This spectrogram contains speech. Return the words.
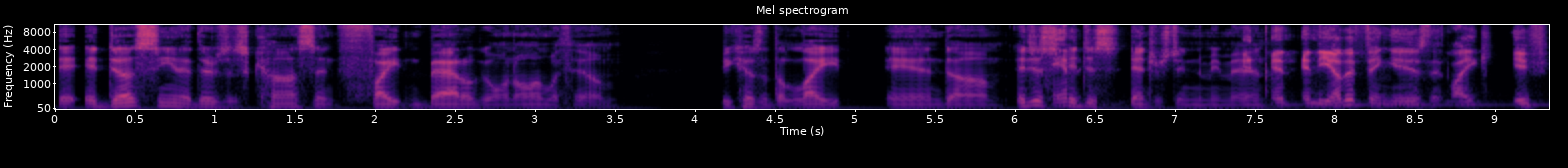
it, it does seem that there's this constant fight and battle going on with him because of the light, and um, it just And- it just interesting to me, man. And, and the other thing is that like if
